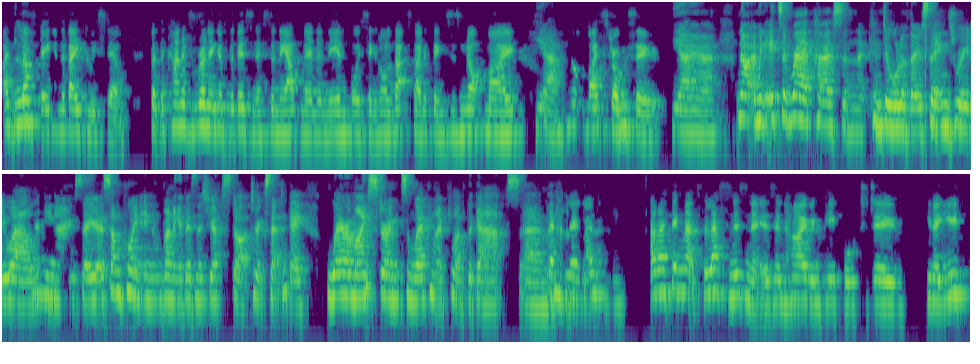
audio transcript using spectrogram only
I'd love being in the bakery still but the kind of running of the business and the admin and the invoicing and all of that side of things is not my yeah. not my strong suit. Yeah yeah. No i mean it's a rare person that can do all of those things really well mm. you know. So at some point in running a business you have to start to accept okay where are my strengths and where can i plug the gaps um, Definitely. And, and i think that's the lesson isn't it is in hiring people to do you know you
